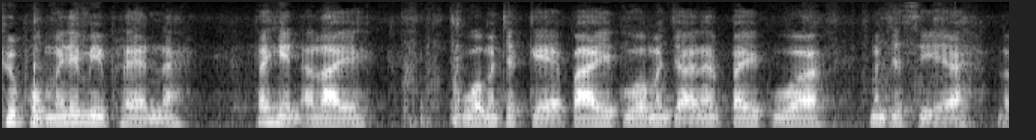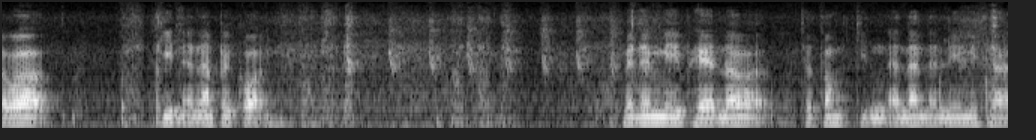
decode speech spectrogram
คือผมไม่ได้มีแพลนนะ ถ้าเห็นอะไร กลัวมันจะแก่ไป กลัวมันจะนั้นไป กลัวมันจะเสีย แล้วก็กินอันนั้นไปก่อน ไม่ได้มีแผนแล้วจะต้องกินอันนั้นอันนี้ไม่ใช่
